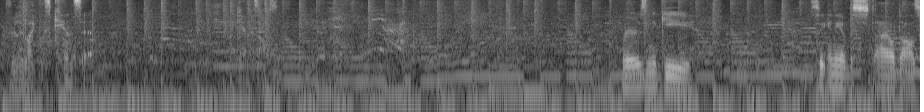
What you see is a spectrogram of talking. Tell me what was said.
I really like this Ken set. Ken is awesome. Where's Nikki? See any of the style dolls.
